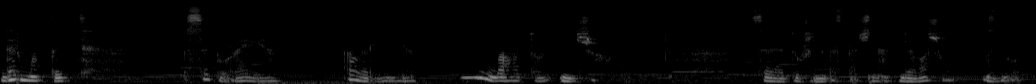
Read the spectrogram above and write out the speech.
дерматит, себорея, алергія і багато інших. Це дуже небезпечно для вашого здоров'я.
